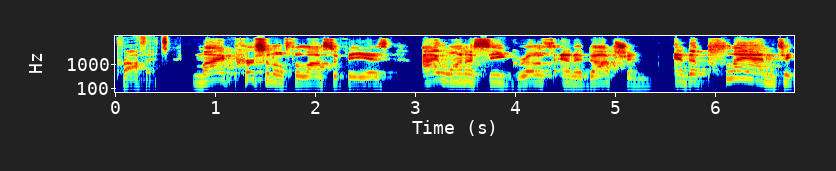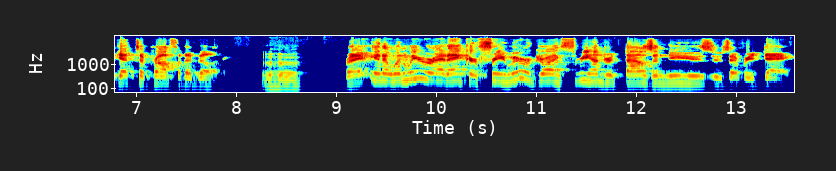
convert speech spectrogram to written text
profits? My personal philosophy is I want to see growth and adoption and a plan to get to profitability. Mm-hmm right? You know, when we were at AnchorFree, we were growing 300,000 new users every day.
